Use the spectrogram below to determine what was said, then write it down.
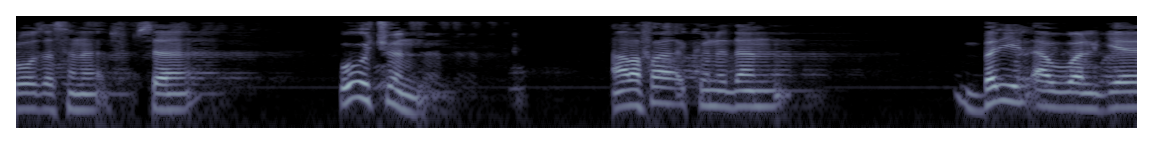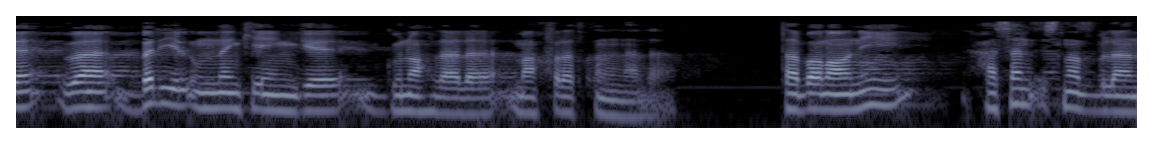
ro'zasini tutsa u uchun arafa kunidan bir yil avvalgi va bir yil undan keyingi gunohlari mag'firat qilinadi. Tabaloniy hasan isnod bilan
